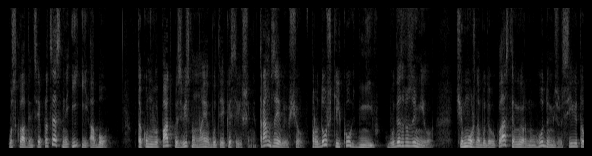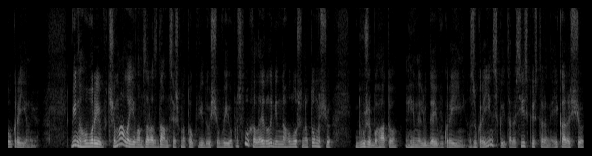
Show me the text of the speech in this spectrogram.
ускладнить цей процес, не і і або такому випадку, звісно, має бути якесь рішення. Трамп заявив, що впродовж кількох днів буде зрозуміло, чи можна буде укласти мирну угоду між Росією та Україною. Він говорив чимало, я вам зараз дам цей шматок відео, щоб ви його прослухали, але він наголошує на тому, що дуже багато гине людей в Україні з української та російської сторони. І каже, що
